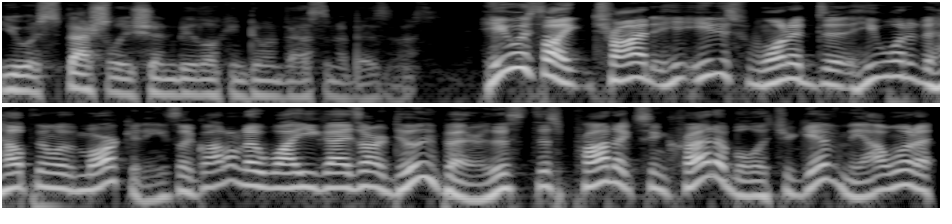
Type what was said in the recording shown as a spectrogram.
you especially shouldn't be looking to invest in a business. He was like trying to. He, he just wanted to. He wanted to help them with marketing. He's like, well, I don't know why you guys aren't doing better. This this product's incredible that you're giving me. I want to.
